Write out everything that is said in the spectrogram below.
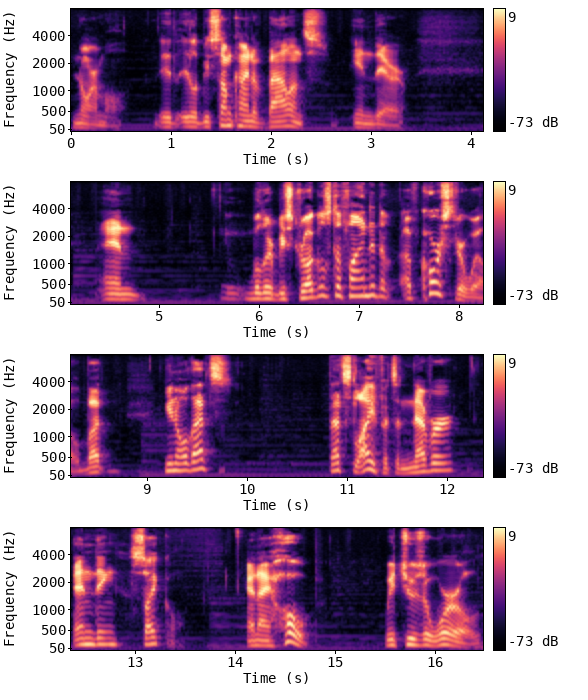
normal. It, it'll be some kind of balance in there. And will there be struggles to find it? Of course there will, but you know that's that's life. It's a never ending cycle. And I hope we choose a world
